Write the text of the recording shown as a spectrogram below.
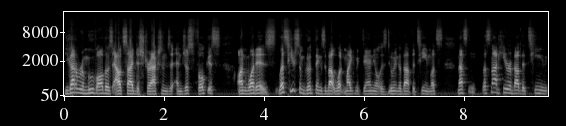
you got to remove all those outside distractions and just focus on what is. Let's hear some good things about what Mike McDaniel is doing about the team. Let's let's let's not hear about the team,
